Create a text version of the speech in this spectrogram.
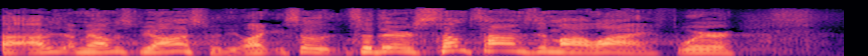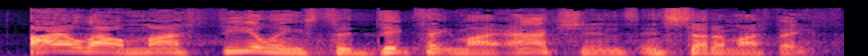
I, I mean, I'll just be honest with you. Like, so, so there are some times in my life where I allow my feelings to dictate my actions instead of my faith.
